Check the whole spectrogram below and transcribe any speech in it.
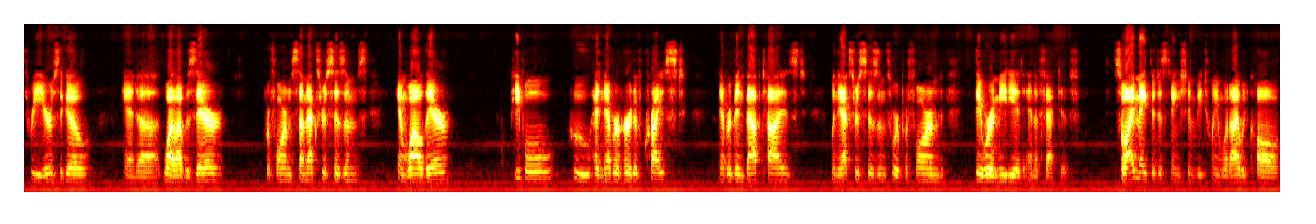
three years ago, and uh, while I was there, performed some exorcisms, and while there, people who had never heard of Christ, never been baptized, when the exorcisms were performed, they were immediate and effective. So I make the distinction between what I would call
